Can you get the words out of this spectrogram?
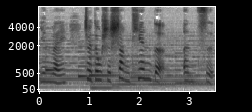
因为这都是上天的恩赐。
